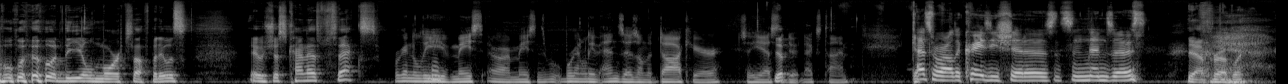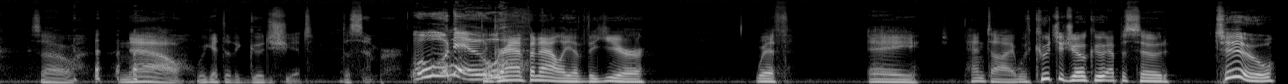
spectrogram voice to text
would yield more stuff but it was it was just kind of sex We're gonna leave Mason or uh, Mason's. We're gonna leave Enzo's on the dock here, so he has Yep. to do it next time. That's where all the crazy shit is. It's in Enzo's. yeah probably So now we get to the good shit. December, Oh no! the grand finale of the year, with a hentai with Kutsujoku episode two,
